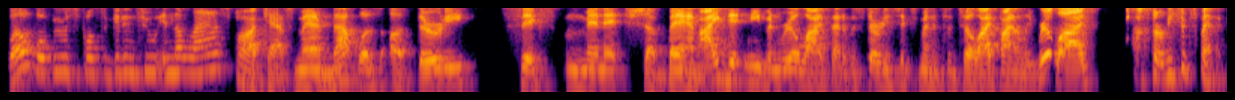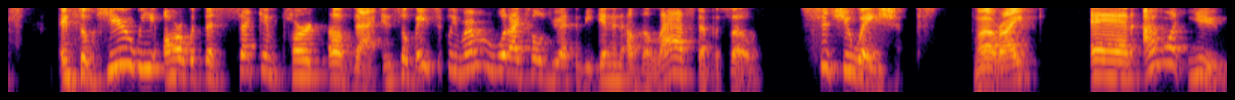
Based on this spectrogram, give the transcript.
well, what we were supposed to get into in the last podcast. Man, that was a 36 minute shabam. I didn't even realize that it was 36 minutes until I finally realized it was 36 minutes. And so here we are with the second part of that. And so basically, remember what I told you at the beginning of the last episode situations. All right. And I want you,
